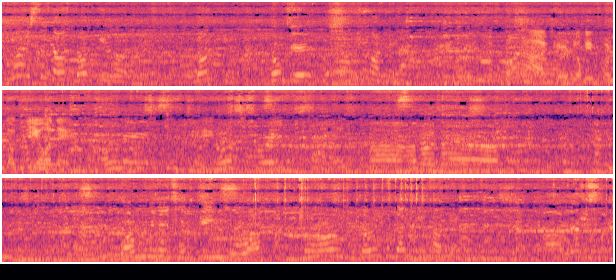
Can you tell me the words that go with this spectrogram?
Where is the Don, Don Quixote? Don Quixote. Okay, Don Quixote. McDonald's, you're looking for Don Quixote. only no straight. Uh, about uh, one minute in walk. So, going to Don Quixote. Uh, left side.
